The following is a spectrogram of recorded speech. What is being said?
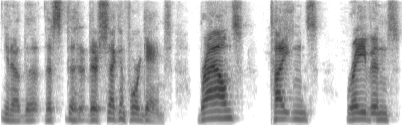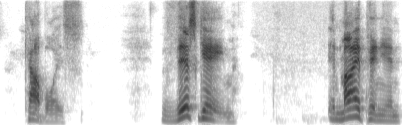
you know the, the, the their second four games: Browns, Titans, Ravens, Cowboys. This game, in my opinion,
